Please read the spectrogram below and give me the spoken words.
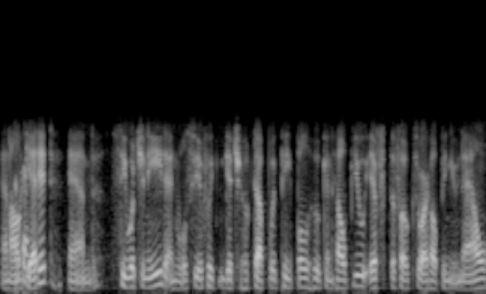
and I'll Okay. get it and see what you need, and we'll see if we can get you hooked up with people who can help you if the folks who are helping you now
